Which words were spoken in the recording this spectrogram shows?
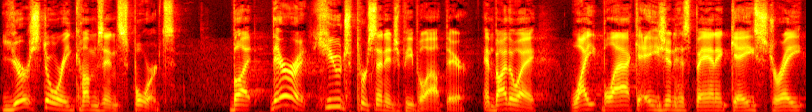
your story comes in sports, but there are a huge percentage of people out there. And by the way, white, black, Asian, Hispanic, gay, straight,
